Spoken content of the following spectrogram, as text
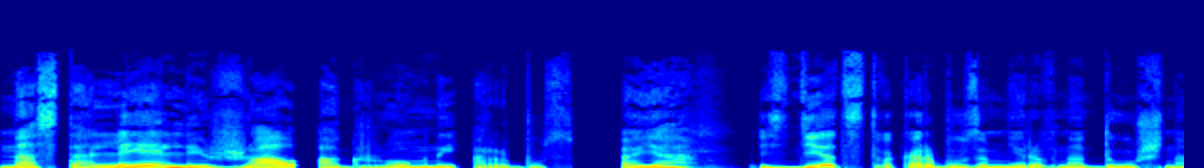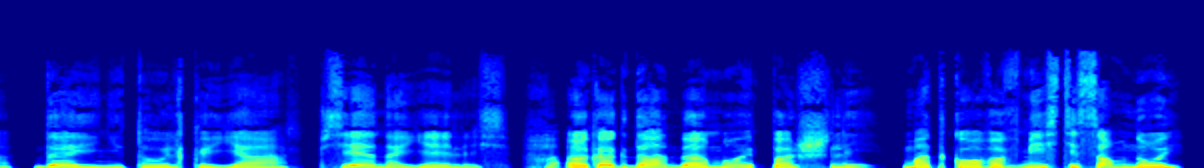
на столе лежал огромный арбуз. А я с детства к арбузам неравнодушна. Да и не только я. Все наелись. А когда домой пошли, Маткова вместе со мной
